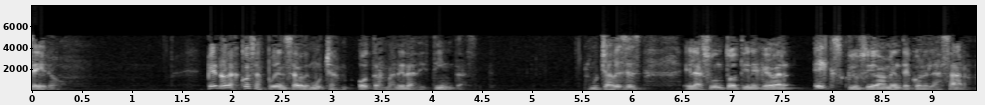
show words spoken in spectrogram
cero. Pero las cosas pueden ser de muchas otras maneras distintas. Muchas veces el asunto tiene que ver exclusivamente con el azar.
